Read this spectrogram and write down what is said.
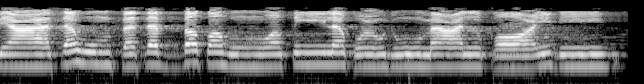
بعاثهم فثبطهم وقيل اقعدوا مع القاعدين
